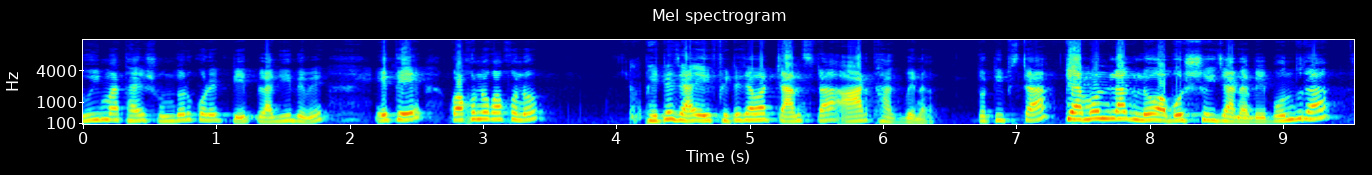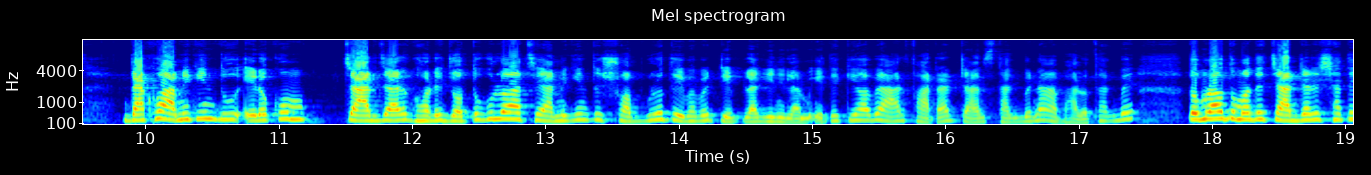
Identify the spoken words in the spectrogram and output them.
দুই মাথায় সুন্দর করে টেপ লাগিয়ে দেবে। এতে কখনো কখনো ফেটে যায়, এই ফেটে যাওয়ার চান্সটা আর থাকবে না। তো টিপসটা কেমন লাগল অবশ্যই জানাবে। বন্ধুরা, দেখো আমি কিন্তু এরকম চার্জার ঘরে যতগুলো আছে, আমি কিন্তু সবগুলোতে এভাবে টেপ লাগিয়ে নিলাম। এতে কি হবে? আর ফাটার চান্স থাকবে না, আর ভালো থাকবে। তোমরাও তোমাদের চার্জারের সাথে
